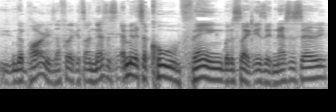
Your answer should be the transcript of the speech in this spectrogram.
the parties. I feel like it's unnecessary. I mean, it's a cool thing, but it's like, is it necessary?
